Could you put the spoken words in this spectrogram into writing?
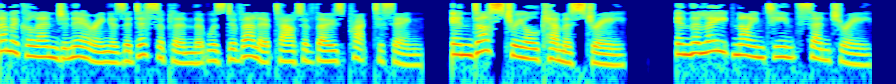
Chemical engineering is a discipline that was developed out of those practicing industrial chemistry in the late 19th century.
